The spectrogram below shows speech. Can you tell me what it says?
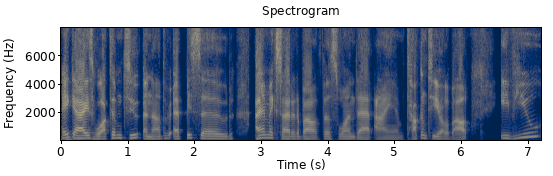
Hey guys, welcome to another episode. I am excited about this one that I am talking to you all about. If you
